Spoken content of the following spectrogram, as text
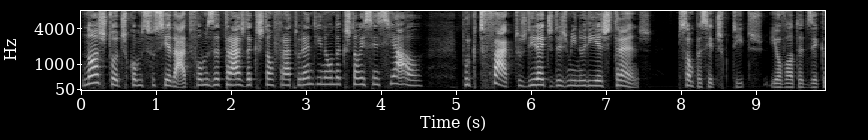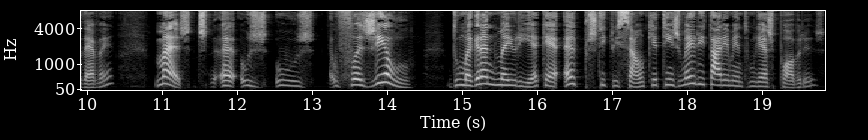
Nós todos, como sociedade, fomos atrás da questão fraturante e não da questão essencial. Porque, de facto, os direitos das minorias trans são para ser discutidos, e eu volto a dizer que devem, mas uh, os, os, o flagelo de uma grande maioria, que é a prostituição, que atinge maioritariamente mulheres pobres,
